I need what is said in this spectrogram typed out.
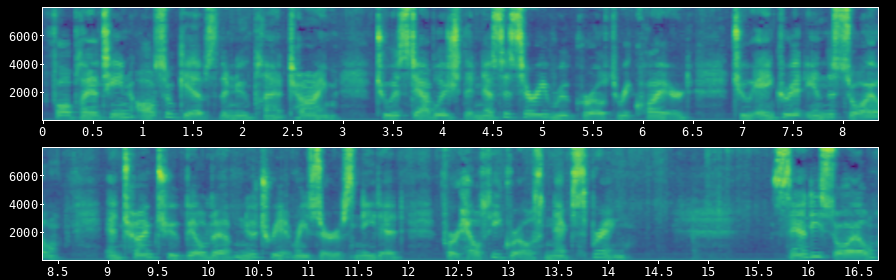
Fall planting also gives the new plant time to establish the necessary root growth required to anchor it in the soil and time to build up nutrient reserves needed for healthy growth next spring. Sandy soil,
